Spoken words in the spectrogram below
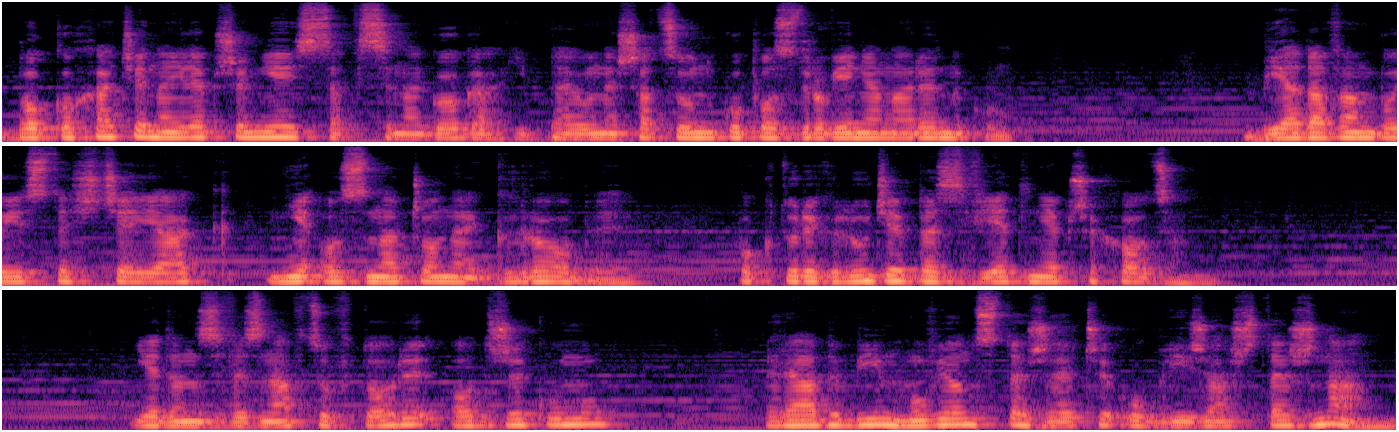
bo kochacie najlepsze miejsca w synagogach i pełne szacunku pozdrowienia na rynku. Biada wam, bo jesteście jak nieoznaczone groby, po których ludzie bezwiednie przechodzą. Jeden z wyznawców Tory odrzekł mu: Rabbi, mówiąc te rzeczy, ubliżasz też nam.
